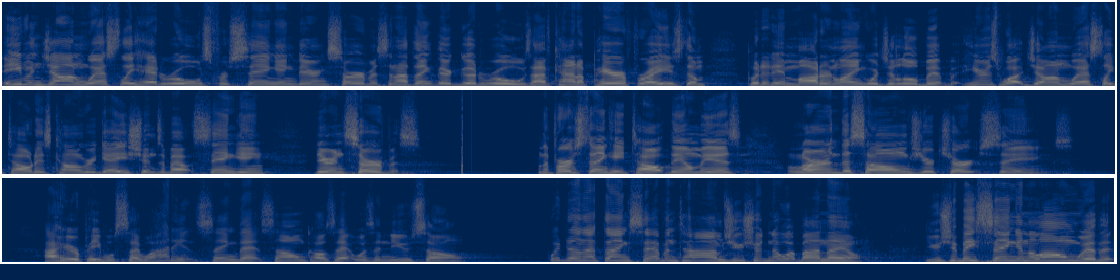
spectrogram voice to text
Even John Wesley had rules for singing during service, and I think they're good rules. I've kind of paraphrased them, put it in modern language a little bit, but here's what John Wesley taught his congregations about singing during service. The first thing he taught them is learn the songs your church sings. I hear people say, Well, I didn't sing that song because that was a new song. We've done that thing seven times. You should know it by now. You should be singing along with it.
